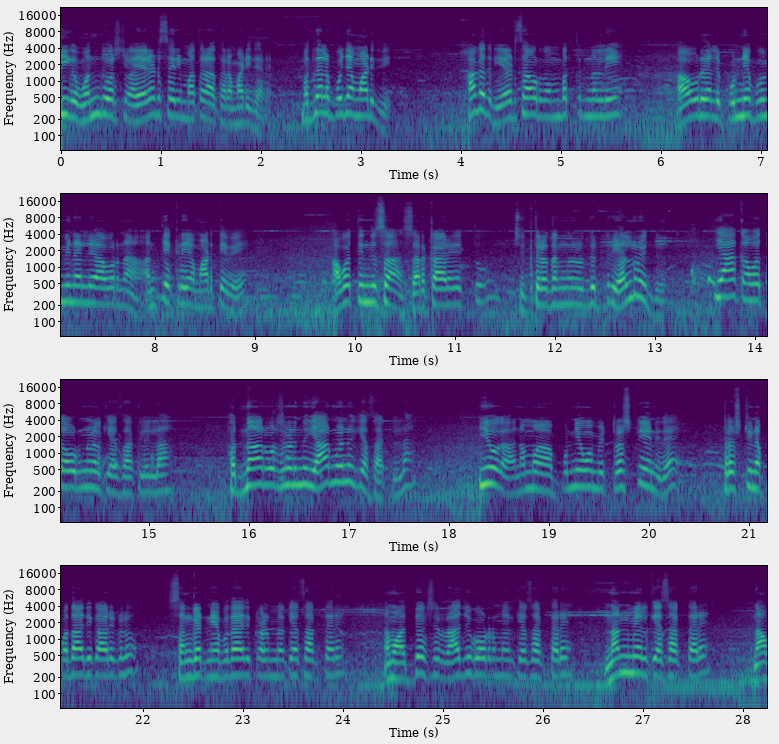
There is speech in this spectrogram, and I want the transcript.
ಈಗ ಒಂದು ವರ್ಷ, ಎರಡು ಸರಿ ಮಾತ್ರ ಆ ಥರ ಮಾಡಿದ್ದಾರೆ. ಮೊದಲೆಲ್ಲ ಪೂಜೆ ಮಾಡಿದ್ವಿ. ಹಾಗಾದರೆ ಎರಡು ಸಾವಿರದ ಒಂಬತ್ತರಲ್ಲಿ ಅವರಲ್ಲಿ ಪುಣ್ಯಭೂಮಿನಲ್ಲಿ ಅವ್ರನ್ನ ಅಂತ್ಯಕ್ರಿಯೆ ಮಾಡ್ತೇವೆ. ಅವತ್ತಿನ ದಿವಸ ಸರ್ಕಾರ ಇತ್ತು ಚಿತ್ರರಂಗದಿದ್ರು ಎಲ್ಲರೂ ಇದ್ದರು ಯಾಕೆ ಅವತ್ತು ಅವ್ರ ಮೇಲೆ ಕೇಸ್ ಹಾಕಲಿಲ್ಲ? ಹದಿನಾರು ವರ್ಷಗಳಿಂದ ಯಾರ ಮೇಲೂ ಕೆಲಸ ಹಾಕಲಿಲ್ಲ? ಇವಾಗ ನಮ್ಮ ಪುಣ್ಯಭೂಮಿ ಟ್ರಸ್ಟ್ ಏನಿದೆ, ಟ್ರಸ್ಟಿನ ಪದಾಧಿಕಾರಿಗಳು, ಸಂಘಟನೆಯ ಪದಾಧಿಕಾರಿಗಳ ಮೇಲೆ ಕೇಸ್ ಹಾಕ್ತಾರೆ, ನಮ್ಮ ಅಧ್ಯಕ್ಷರು ರಾಜುಗೌಡರ ಮೇಲೆ ಕೇಸ್ ಹಾಕ್ತಾರೆ, ನನ್ನ ಮೇಲೆ ಕೇಸ್ ಹಾಕ್ತಾರೆ. ನಾವು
